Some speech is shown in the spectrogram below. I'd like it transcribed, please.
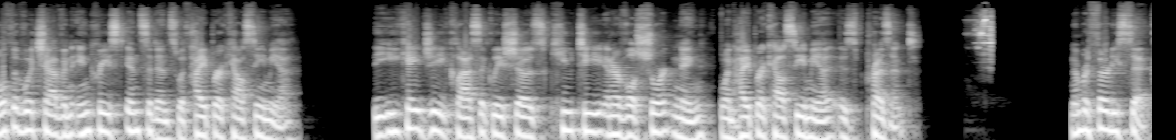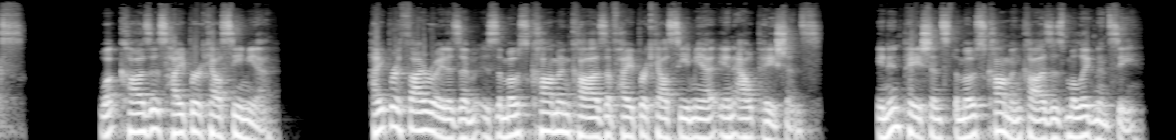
both of which have an increased incidence with hypercalcemia. The EKG classically shows QT interval shortening when hypercalcemia is present. Number 36. What causes hypercalcemia? Hyperthyroidism is the most common cause of hypercalcemia in outpatients. In inpatients, the most common cause is malignancy.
